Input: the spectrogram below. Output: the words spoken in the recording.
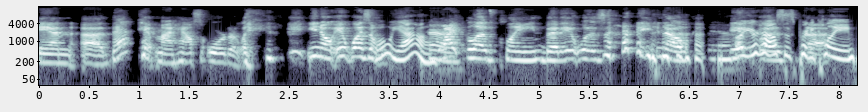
and uh, that kept my house orderly. you know, it wasn't Oh yeah. Yeah. white glove clean, but it was you know Yeah. oh, it your house is pretty uh, clean.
